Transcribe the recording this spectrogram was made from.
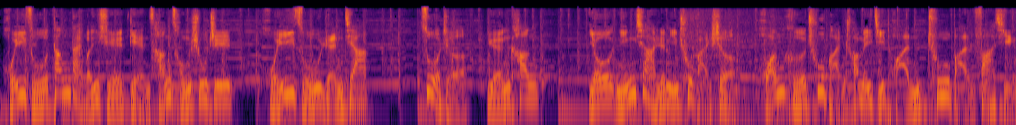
回族当代文学典藏丛书之《回族人家》，作者袁康，由宁夏人民出版社、黄河出版传媒集团出版发行。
